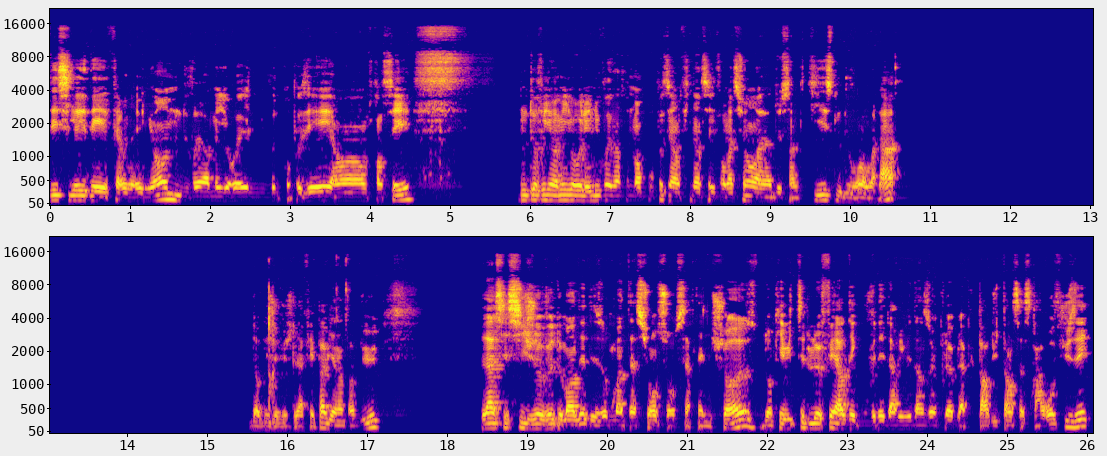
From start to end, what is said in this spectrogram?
décidez de faire une réunion, nous devrions améliorer le niveau de proposé en français, nous devrions améliorer les niveaux d'entraînement proposés en finançant une formation à 210, nous devrons, voilà, donc je ne la fais pas bien entendu. Là, c'est si je veux demander des augmentations sur certaines choses. Donc évitez de le faire dès que vous venez d'arriver dans un club. La plupart du temps, ça sera refusé.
